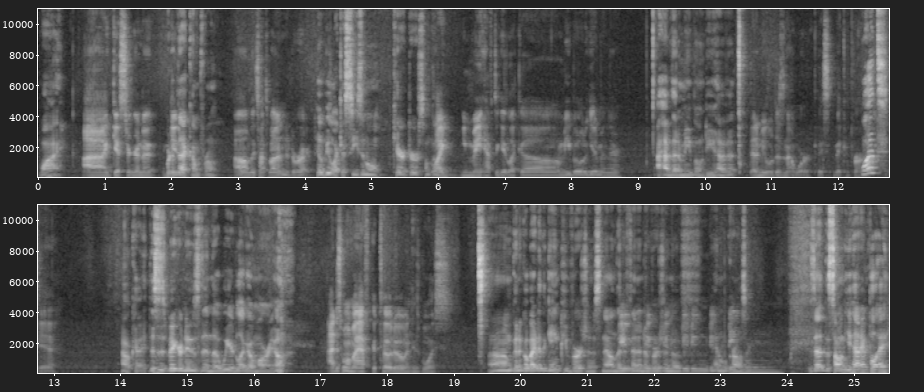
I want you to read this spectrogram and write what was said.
Why? I guess they're gonna. Where did that come from? Um, they talked about it in the direct. He'll be like a seasonal character or something. Like you may have to get like a amiibo to get him in there. I have that amiibo. Do you have it? That amiibo does not work. They they confirm. What? Yeah. Okay, this is bigger news than the weird Lego Mario. I just want my Africa Toto in his voice. I'm gonna go back to the GameCube version. It's now the definitive version of Animal Crossing. Is that the song you had him play?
